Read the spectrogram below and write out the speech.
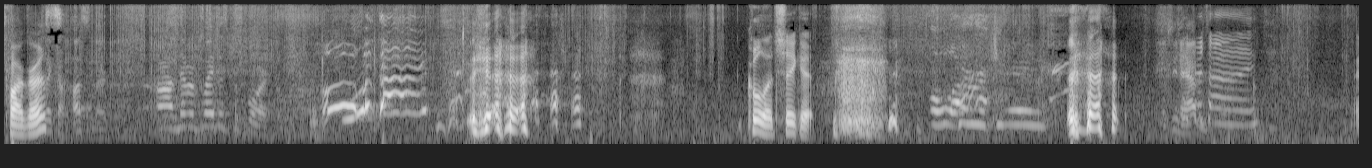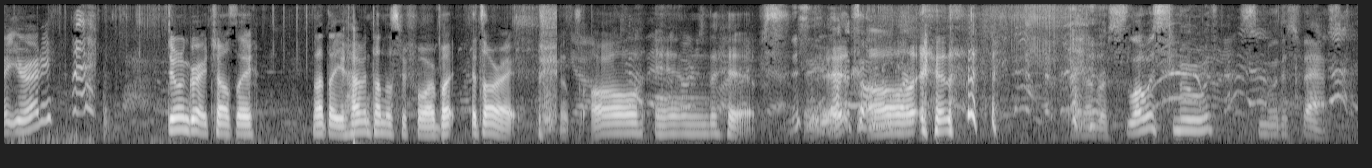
progress. Oh, I've never played this before. Oh, what time? cool, let's shake it. Oh, Seen it your Are you ready? Doing great, Chelsea. Not that you haven't done this before, but it's alright. It's all in the hips. This is not It's all in. Remember, slow is smooth, smooth is fast.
